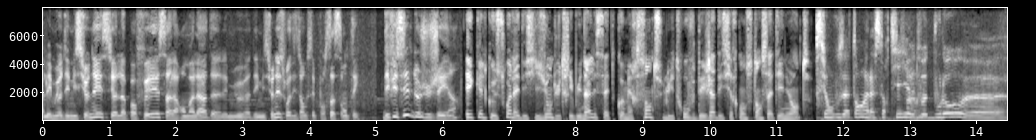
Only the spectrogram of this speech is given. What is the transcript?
elle est mieux à démissionner. Si elle l'a pas fait, ça la rend malade, elle est mieux à démissionner, soit disant que c'est pour sa santé. Difficile de juger. Hein. Et quelle que soit la décision du tribunal, cette commerçante lui trouve déjà des circonstances atténuantes. Si on vous attend à la sortie de votre boulot, euh,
